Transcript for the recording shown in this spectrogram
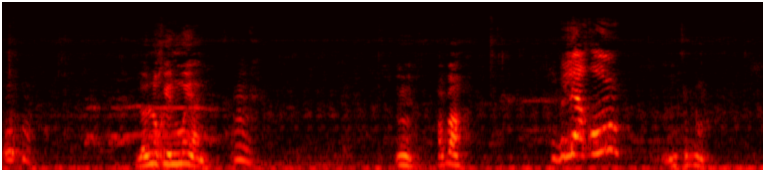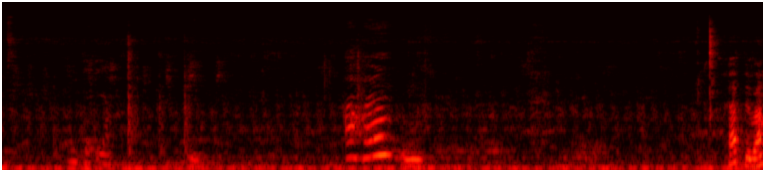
Mm. Lulukin mo yan. Mm. Hmm. Apa? Nabili ako. Hindi lang. Aha. Hmm. Sarap, di ba?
